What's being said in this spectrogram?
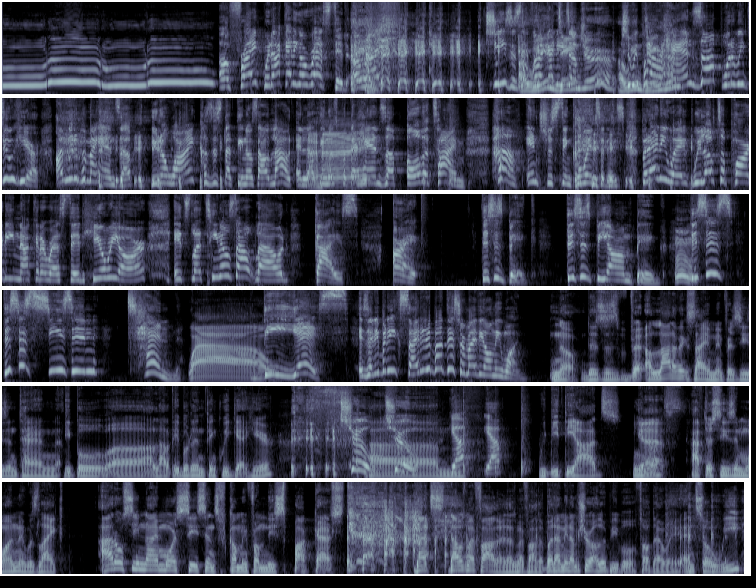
Uh, Frank, we're not getting arrested, all right? Jesus, I Are feel we like I in need danger? to. Are Should we we in put our danger? hands up? What do we do here? I'm gonna put my hands up. You know why? Because it's Latinos out loud, and Latinos put their hands up all the time. Huh? Interesting coincidence. but anyway, we love to party, not get arrested. Here we are. It's Latinos out loud, guys. All right, this is big. This is beyond big. Mm. This is this is season ten. Wow. The yes. Is anybody excited about this, or am I the only one? No, this is ve- a lot of excitement for season 10. People, uh, a lot of people didn't think we'd get here. True, true. Um, Yep, yep. We beat the odds. you know? Yes. After season one, it was like, I don't see nine more seasons coming from this podcast. That's that was my father. That was my father. But I mean, I'm sure other people felt that way. And so we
